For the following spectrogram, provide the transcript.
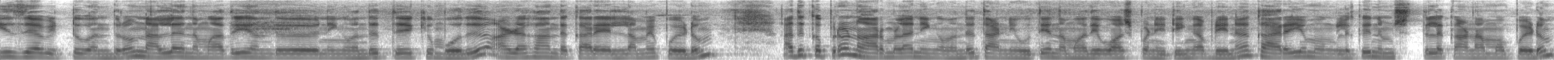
ஈஸியாக விட்டு வந்துடும் நல்ல இந்த மாதிரி வந்து நீங்கள் வந்து தேய்க்கும் போது அழகாக அந்த கரை எல்லாமே போயிடும். அதுக்கப்புறம் நார்மலாக நீங்கள் வந்து தண்ணி ஊற்றி இந்த மாதிரி வாஷ் பண்ணிட்டீங்க அப்படின்னா கரையும் உங்களுக்கு நிமிஷத்தில் காணாமல் போயிடும்.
